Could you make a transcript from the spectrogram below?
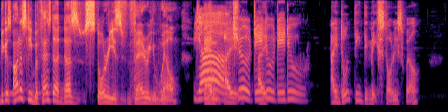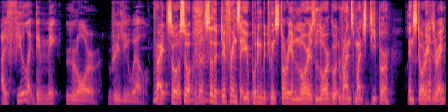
because honestly Bethesda does stories very well. Yeah, I- true. They I- do. They do. I don't think they make stories well. I feel like they make lore really well. Right. So so Because- so the difference that you're putting between story and lore is lore go, runs much deeper than stories, right?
